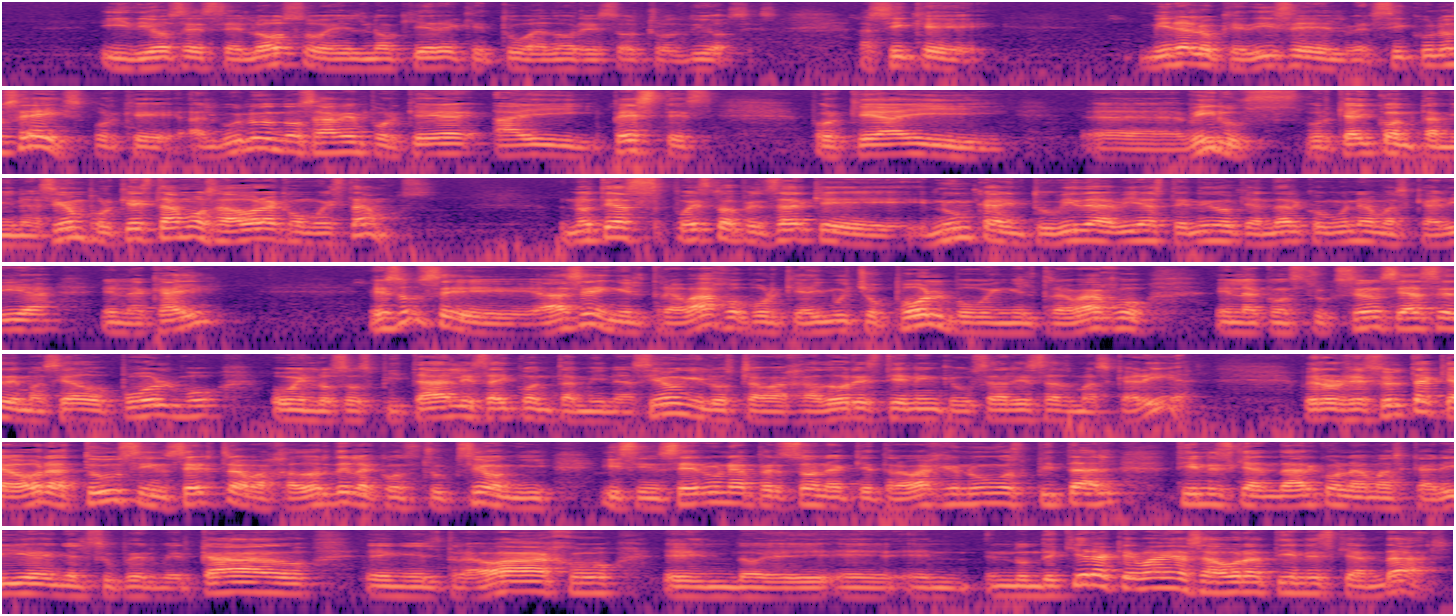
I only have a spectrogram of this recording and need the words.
Y Dios es celoso, Él no quiere que tú adores otros dioses. Así que Mira lo que dice el versículo 6, porque algunos no saben por qué hay pestes, por qué hay eh, virus, por qué hay contaminación, por qué estamos ahora como estamos. ¿No te has puesto a pensar que nunca en tu vida habías tenido que andar con una mascarilla en la calle? Eso se hace en el trabajo porque hay mucho polvo. En el trabajo, en la construcción se hace demasiado polvo o en los hospitales hay contaminación y los trabajadores tienen que usar esas mascarillas. Pero resulta que ahora tú, sin ser trabajador de la construcción y, sin ser una persona que trabaja en un hospital, tienes que andar con la mascarilla en el supermercado, en el trabajo, en, eh, en, en donde quiera que vayas ahora tienes que andar.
